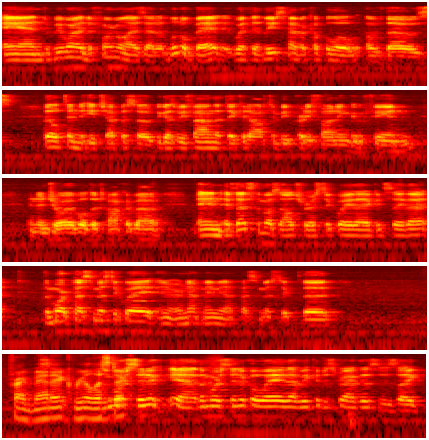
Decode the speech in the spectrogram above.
And we wanted to formalize that a little bit with at least have a couple of those built into each episode because we found that they could often be pretty fun and goofy and, and enjoyable to talk about. And if that's the most altruistic way that I could say that, the more pessimistic way, or not maybe not pessimistic, the Pragmatic, the more realistic. cynic, yeah, the more cynical way that we could describe this is like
